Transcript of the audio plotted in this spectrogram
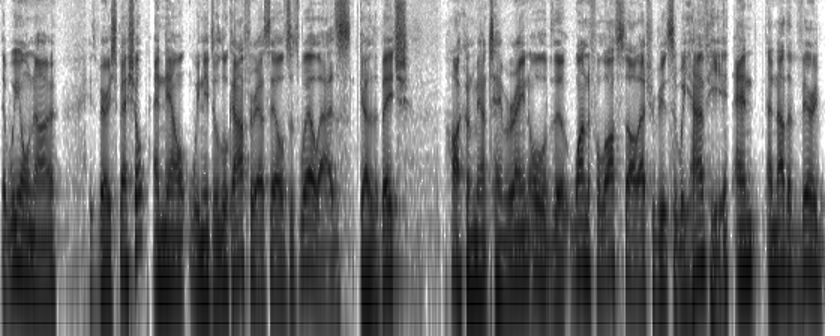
that we all know is very special. And now we need to look after ourselves as well as go to the beach, hike on Mount Tamborine, all of the wonderful lifestyle attributes that we have here. And another very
